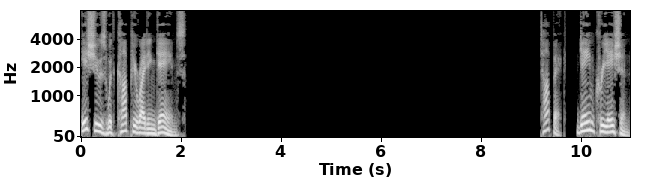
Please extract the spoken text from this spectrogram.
Issues with copyrighting games Game creation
